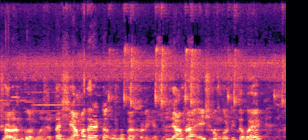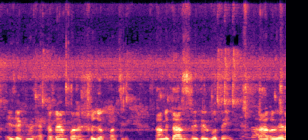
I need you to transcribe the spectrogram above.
স্মরণ করব যে তা সে আমাদের একটা উপকার করে গেছে, যে আমরা এই সংগঠিত হয়ে এই যেখানে একটা ব্যায়াম করার সুযোগ পাচ্ছি। আমি তার স্মৃতির প্রতি, তার রুহের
